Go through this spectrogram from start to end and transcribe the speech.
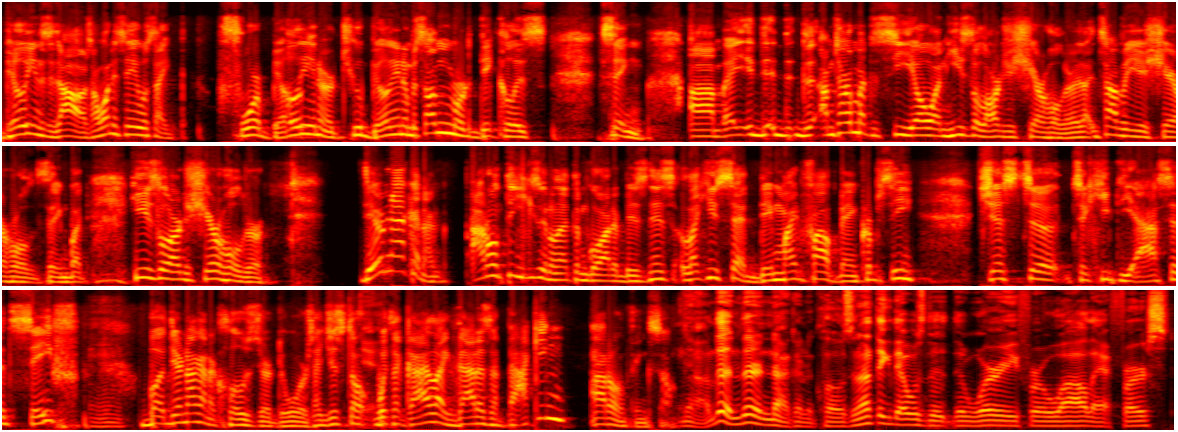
billions of dollars. I want to say it was like four billion or two billion. It was some ridiculous thing. Um, it- it- I'm talking about the CEO, and he's the largest shareholder. It's obviously a shareholder thing, but he's the largest shareholder. They're not gonna. I don't think he's gonna let them go out of business. Like you said, they might file bankruptcy just to to keep the assets safe, but they're not gonna close their doors. I just don't. With a guy like that as a backing, I don't think so. No, they're, they're not going to close. And I think that was the, the worry for a while at first.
